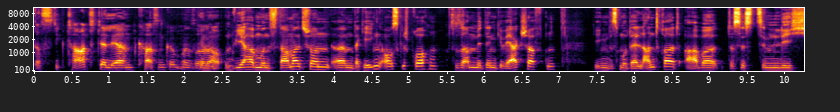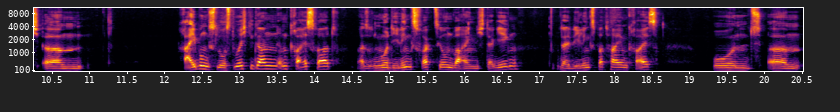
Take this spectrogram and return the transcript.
Das Diktat der leeren Kassen, könnte man sagen. Genau, und wir haben uns damals schon ähm, dagegen ausgesprochen, zusammen mit den Gewerkschaften gegen das Modell Landrat, aber das ist ziemlich ähm, reibungslos durchgegangen im Kreisrat. Also nur die Linksfraktion war eigentlich dagegen, oder die Linkspartei im Kreis. Und ähm,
